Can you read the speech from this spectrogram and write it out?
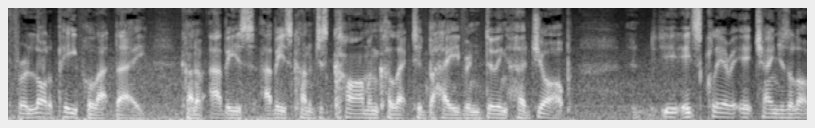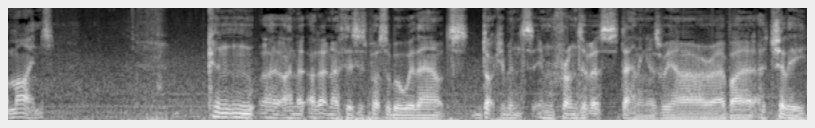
for a lot of people that day, kind of Abbie's Abbie's kind of just calm and collected behaviour and doing her job, it's clear it changes a lot of minds can uh, I don't know if this is possible without documents in front of us, standing as we are uh, by a chilly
